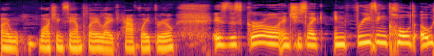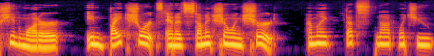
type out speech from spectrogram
I watching Sam play like halfway through, is this girl and she's like in freezing cold ocean water in bike shorts and a stomach showing shirt. I'm like, that's not what you.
